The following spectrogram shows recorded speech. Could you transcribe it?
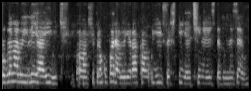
Problema lui Ilie aici uh, și preocuparea lui era ca ei să știe cine este Dumnezeu.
